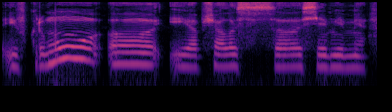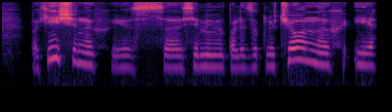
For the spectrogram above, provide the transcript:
и в Крыму, э, и общалась с семьями похищенных, и с семьями политзаключенных, и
